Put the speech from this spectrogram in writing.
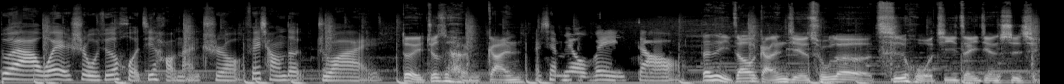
对啊，我也是。我觉得火鸡好难吃哦，非常的 dry。对，就是很干，而且没有味道。但是你知道感恩节除了吃火鸡这一件事情，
